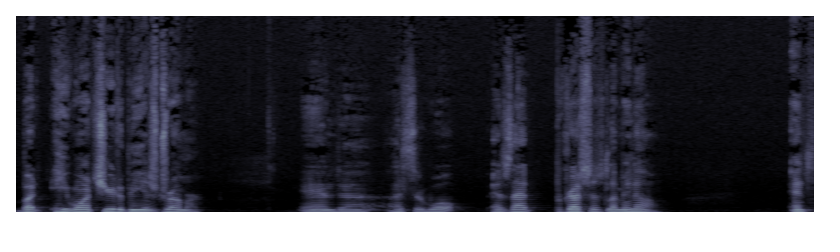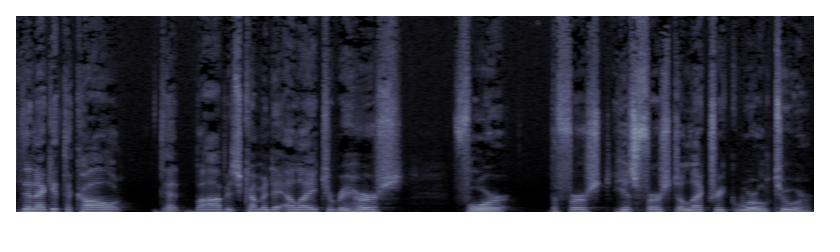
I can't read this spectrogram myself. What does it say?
but he wants you to be his drummer." And uh, I said, "Well, as that progresses, let me know." And then I get the call that Bob is coming to LA to rehearse for the first his first Electric World Tour.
